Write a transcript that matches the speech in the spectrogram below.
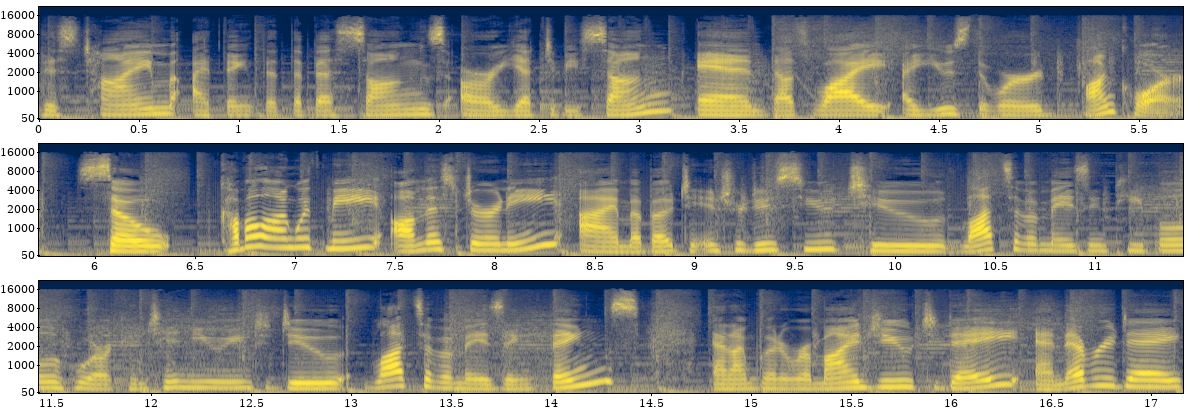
this time. I think that the best songs are yet to be sung, and that's why I use the word encore. So come along with me on this journey. I'm about to introduce you to lots of amazing people who are continuing to do lots of amazing things. And I'm going to remind you today and every day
